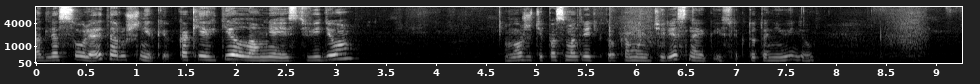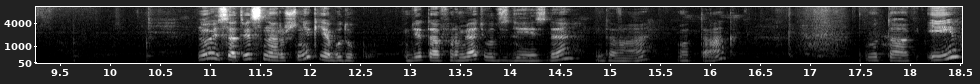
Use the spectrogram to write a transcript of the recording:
для соли. Это рушник. Как я их делала, у меня есть видео. Можете посмотреть, кто кому интересно, если кто-то не видел. Ну и, соответственно, рушник я буду где-то оформлять вот здесь, да? Да, вот так. Вот так. И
